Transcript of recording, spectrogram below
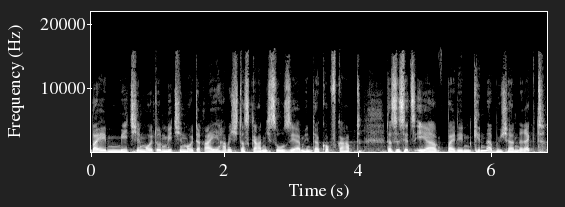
bei Mädchenmeute und Mädchenmeuterei habe ich das gar nicht so sehr im Hinterkopf gehabt. Das ist jetzt eher bei den Kinderbüchern direkt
